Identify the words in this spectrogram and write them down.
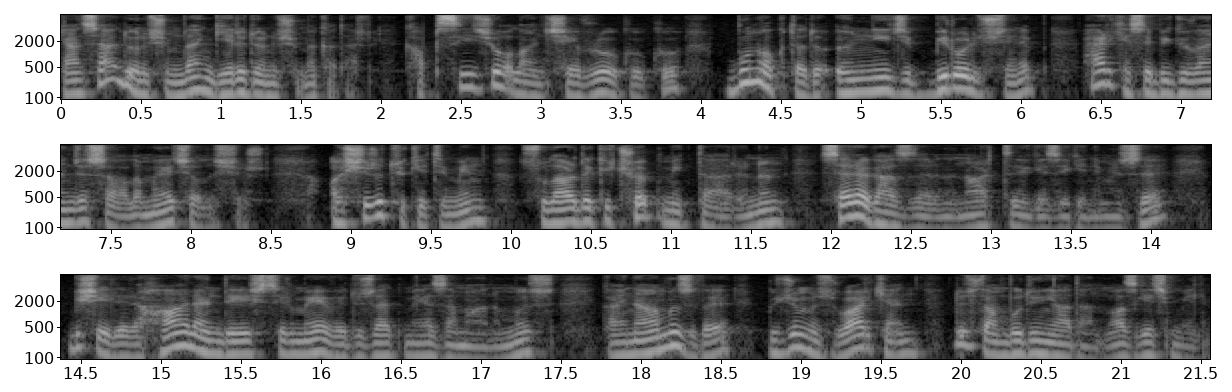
Kentsel dönüşümden geri dönüşüme kadar kapsayıcı olan çevre hukuku bu noktada önleyici bir rol üstlenip herkese bir güvence sağlamaya çalışır. Aşırı tüketimin, sulardaki çöp miktarının, sera gazlarının arttığı gezegenimize bir şeyleri halen değiştirmeye ve düzeltmeye zamanımız, kaynağımız ve gücümüz varken lütfen bu dünyadan vazgeçmeyelim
